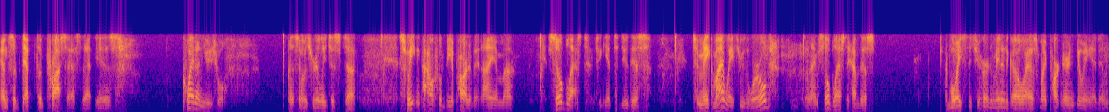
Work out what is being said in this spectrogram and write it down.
and some depth of process that is quite unusual. And so it's really just uh, sweet and powerful to be a part of it. I am uh, so blessed to get to do this, to make my way through the world, and I'm so blessed to have this voice that you heard a minute ago as my partner in doing it and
